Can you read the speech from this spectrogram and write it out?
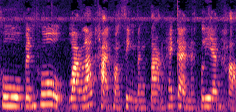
ครูเป็นผู้วางรากฐานของสิ่งต่างๆ ให้กับนักเรียนค่ะ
